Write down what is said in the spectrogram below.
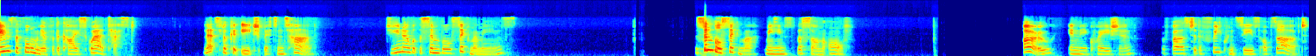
Here is the formula for the chi-squared test. Let's look at each bit in turn. Do you know what the symbol sigma means? The symbol sigma means the sum of. O in the equation refers to the frequencies observed.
